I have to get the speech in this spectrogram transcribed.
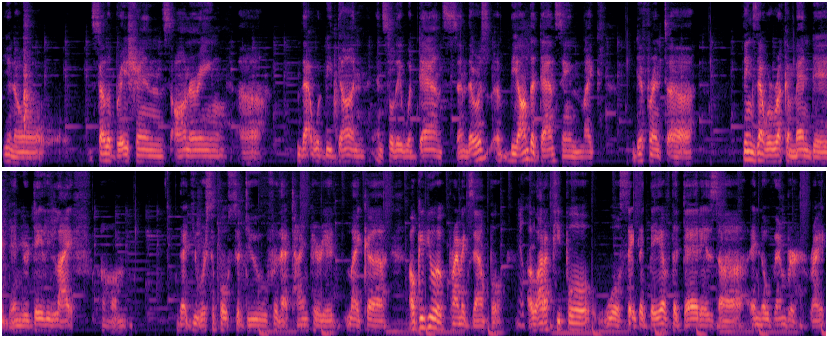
you know, celebrations honoring uh, that would be done. And so they would dance. And there was uh, beyond the dancing, like different uh, things that were recommended in your daily life. Um, that you were supposed to do for that time period. Like, uh, I'll give you a prime example. Okay. A lot of people will say the Day of the Dead is uh, in November, right?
